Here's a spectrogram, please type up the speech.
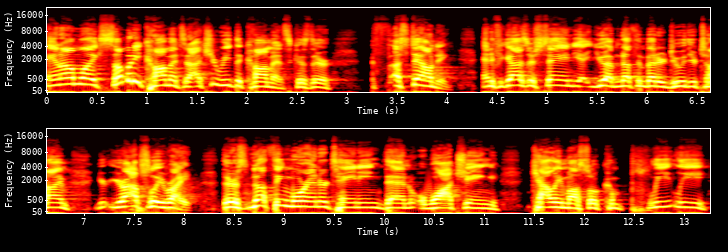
And I'm like, somebody commented. I actually read the comments because they're astounding. And if you guys are saying yeah, you have nothing better to do with your time, you're, you're, absolutely right. There's nothing more entertaining than watching Kali Muscle completely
